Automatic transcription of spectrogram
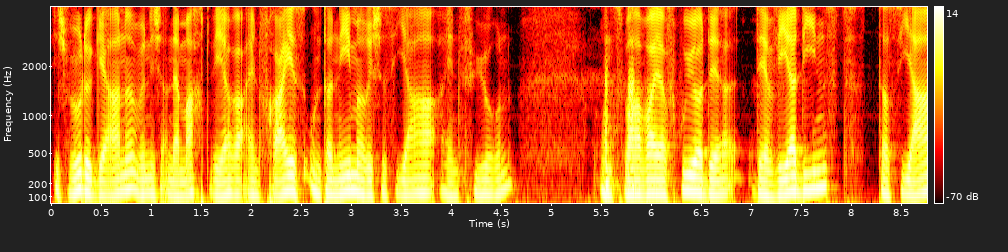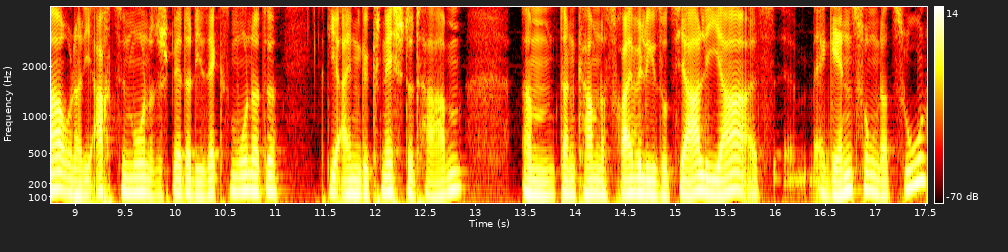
Ich würde gerne, wenn ich an der Macht wäre, ein freies unternehmerisches Jahr einführen. Und zwar war ja früher der, der Wehrdienst das Jahr oder die 18 Monate, später die sechs Monate, die einen geknechtet haben. Ähm, dann kam das freiwillige soziale Jahr als Ergänzung dazu,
